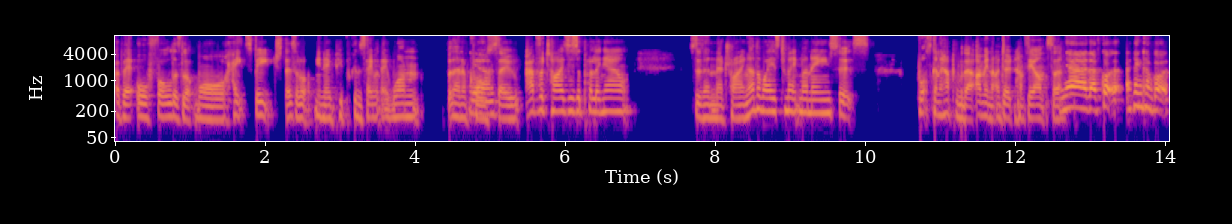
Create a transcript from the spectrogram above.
a bit awful. There's a lot more hate speech. There's a lot, you know, people can say what they want. But then, of course, yeah. so advertisers are pulling out. So then they're trying other ways to make money. So it's what's going to happen with that? I mean, I don't have the answer. Yeah, they've got, I think I've got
